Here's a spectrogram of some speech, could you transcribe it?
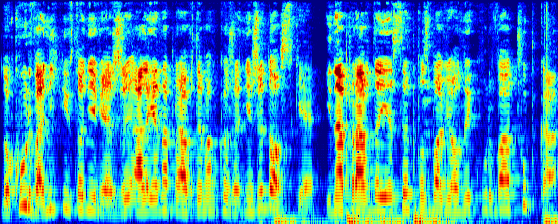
No kurwa, nikt mi w to nie wierzy, ale ja naprawdę mam korzenie żydowskie. I naprawdę jestem pozbawiony, kurwa, czubka.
